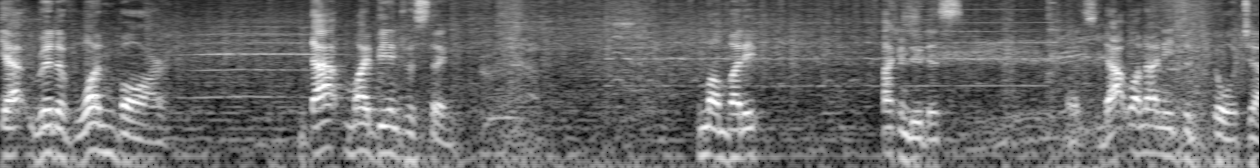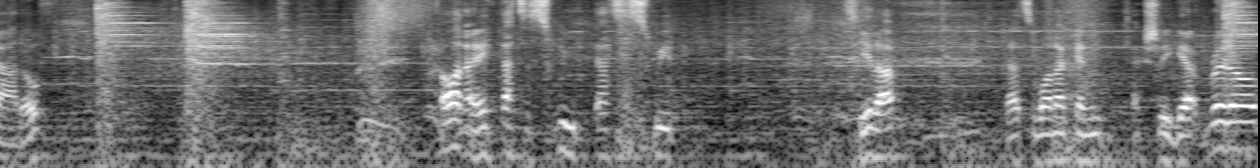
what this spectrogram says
get rid of one bar. That might be interesting. Come on, buddy. I can do this. So that one I need to dodge out of. Oh, that's a sweep. That's a sweep. Let's heal up. That's the one I can actually get rid of.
